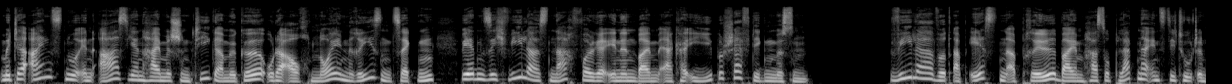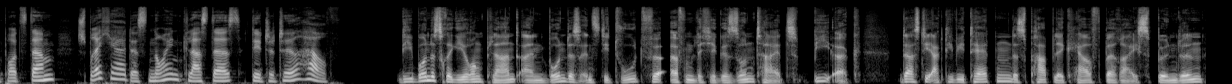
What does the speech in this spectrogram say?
Mit der einst nur in Asien heimischen Tigermücke oder auch neuen Riesenzecken werden sich Wielers NachfolgerInnen beim RKI beschäftigen müssen. Wieler wird ab 1. April beim Hasso-Plattner-Institut in Potsdam Sprecher des neuen Clusters Digital Health. Die Bundesregierung plant ein Bundesinstitut für öffentliche Gesundheit, BIÖG, das die Aktivitäten des Public Health Bereichs bündeln,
